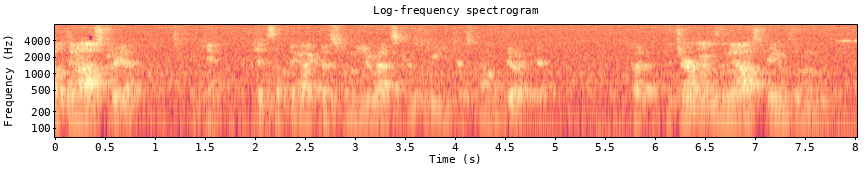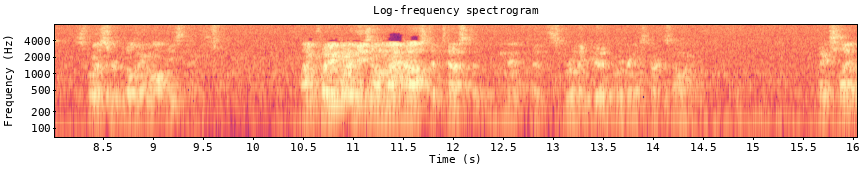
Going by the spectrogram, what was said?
Built in Austria. You can't get something like this from the US because we just don't do it yet. But the Germans and the Austrians and the Swiss are building all these things. I'm putting one of these on my house to test it, and if it's really good, we're gonna start selling it. Next slide.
